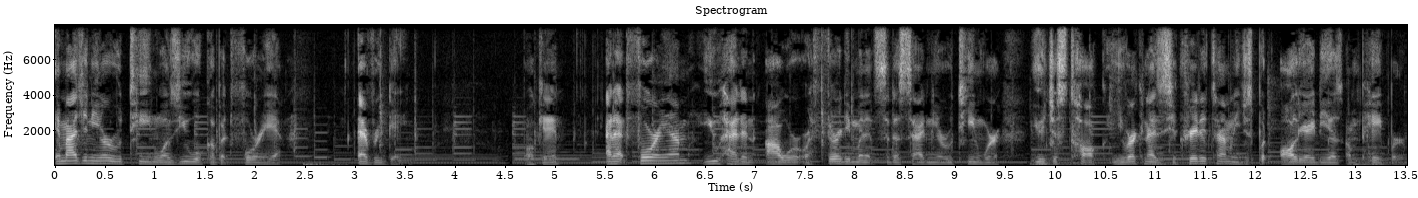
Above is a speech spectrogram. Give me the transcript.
imagine your routine was you woke up at 4 a.m. every day. Okay? And at 4 a.m., you had an hour or 30 minutes set aside in your routine where you just talk, you recognize it's your creative time, and you just put all your ideas on paper.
